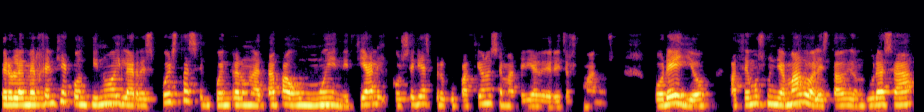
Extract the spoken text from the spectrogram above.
pero la emergencia continúa y la respuesta se encuentra en una etapa aún muy inicial y con serias preocupaciones en materia de derechos humanos. Por ello, hacemos un llamado al Estado de Honduras a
